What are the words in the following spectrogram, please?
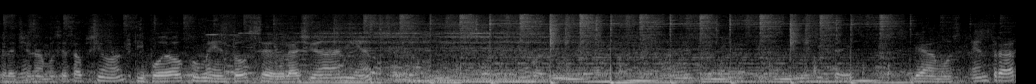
seleccionamos esa opción, tipo de documento, cédula de ciudadanía. Le damos entrar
